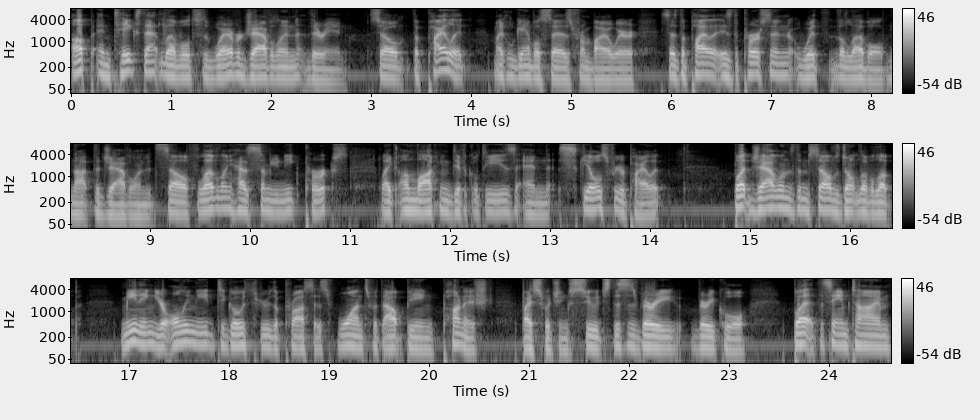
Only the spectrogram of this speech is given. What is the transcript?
up and takes that level to whatever javelin they're in. So the pilot, Michael Gamble says from BioWare, says the pilot is the person with the level, not the javelin itself. Leveling has some unique perks like unlocking difficulties and skills for your pilot, but javelins themselves don't level up, meaning you only need to go through the process once without being punished by switching suits. This is very, very cool. But at the same time,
